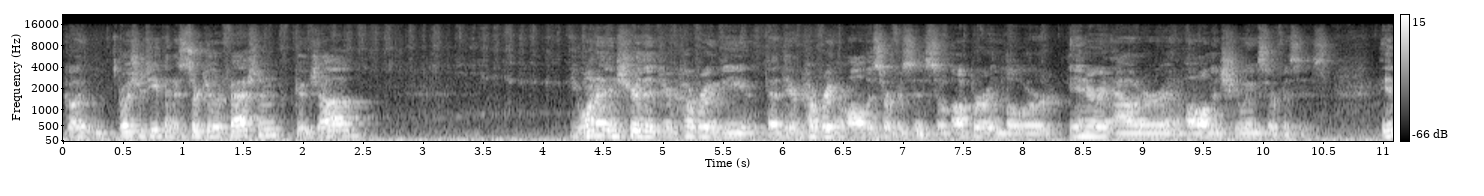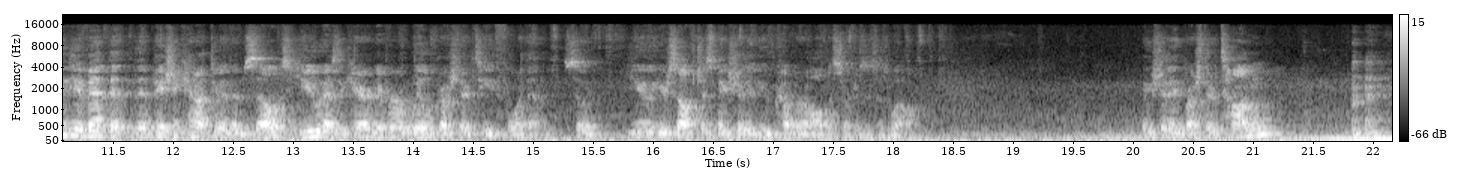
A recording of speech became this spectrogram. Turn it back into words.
go ahead and brush your teeth in a circular fashion. Good job. You want to ensure that you're covering the that they're covering all the surfaces, so upper and lower, inner and outer, and all the chewing surfaces. In the event that the patient cannot do it themselves, you as the caregiver will brush their teeth for them. So you yourself just make sure that you cover all the surfaces as well. Make sure they brush their tongue. and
